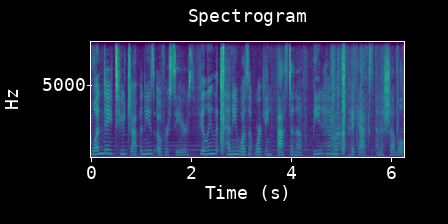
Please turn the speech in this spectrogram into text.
One day, two Japanese overseers, feeling that Tenney wasn't working fast enough, beat him with a pickaxe and a shovel.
